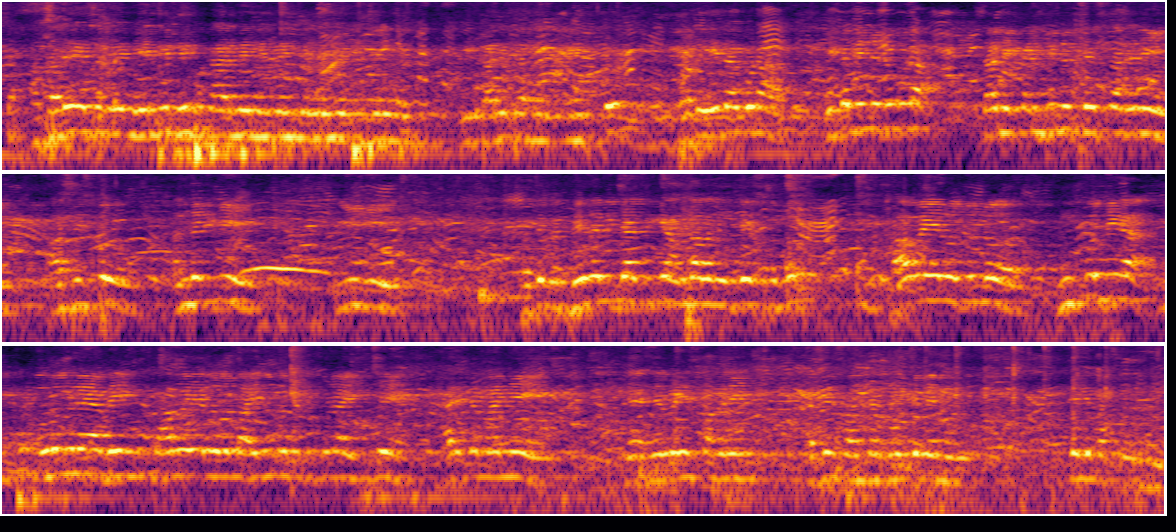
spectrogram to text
స- సరైన సరైన నేర్పి దీపకాన్ని నిర్వహించండి అని చెప్పేసి ఈ కార్యక్రమం నిర్వహిస్తూ కూడా ఇక నుంచి కూడా దాన్ని కంటిన్యూ చేస్తారని ఆశిస్తూ అందరికీ ఈ ప్రతి ఒక్క పేద విద్యార్థికి అందాలని ఉద్దేశిస్తూ రాబోయే రోజుల్లో ఇంకొద్దిగా ఇప్పుడు మూడు వందల యాభై రాబోయే రోజుల్లో ఐదు వందల కూడా ఇచ్చే కార్యక్రమాన్ని నిర్వహిస్తామని అసలు సందర్భంగా నేను తెలియపరుచుకుంటున్నాను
